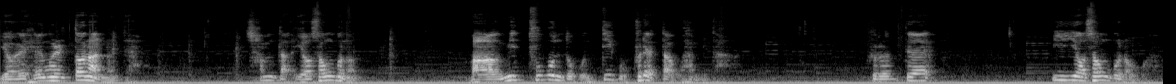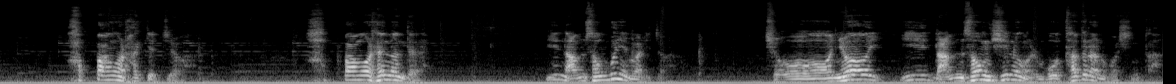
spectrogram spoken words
여행을 떠났는데 참다 여성분은 마음이 두근두근 뛰고 그랬다고 합니다. 그런데 이 여성분하고 합방을 했겠죠. 합방을 했는데 이 남성분이 말이죠. 전혀 이 남성 기능을 못하더라는 것입니다.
